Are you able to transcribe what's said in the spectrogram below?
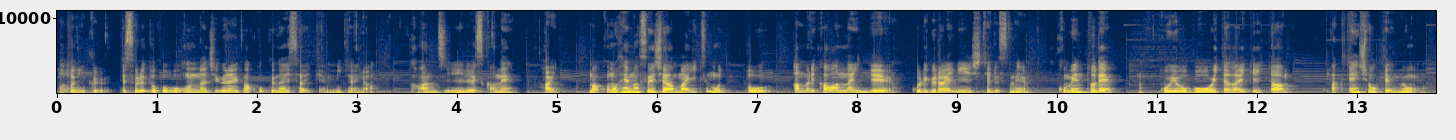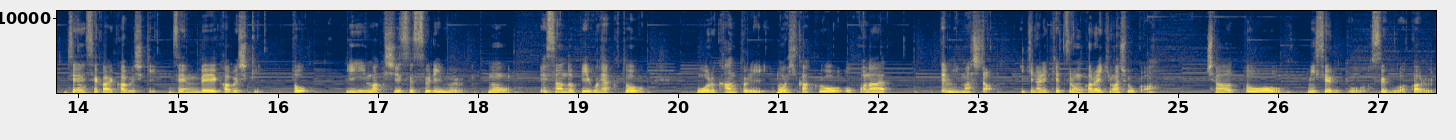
後に来る。で、それとほぼ同じぐらいが国内債券みたいな感じですかね。はい。まあ、この辺の数字は、ま、いつもとあんまり変わんないんで、これぐらいにしてですね、コメントでご要望をいただいていた楽天証券の全世界株式、全米株式と EMAXIS SLIM の S&P500 とオールカントリーの比較を行ってみました。いきなり結論からいきましょうか。チャートを見せるとすぐわかる。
